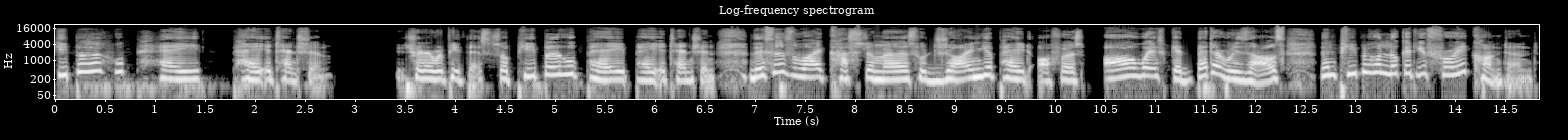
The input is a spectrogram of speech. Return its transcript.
People who pay, pay attention. Should I repeat this? So people who pay, pay attention. This is why customers who join your paid offers always get better results than people who look at your free content.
